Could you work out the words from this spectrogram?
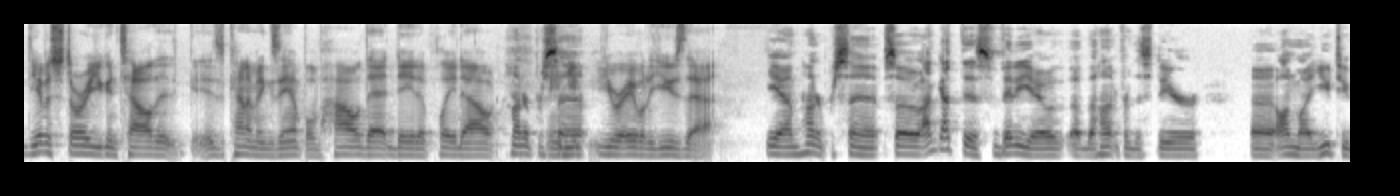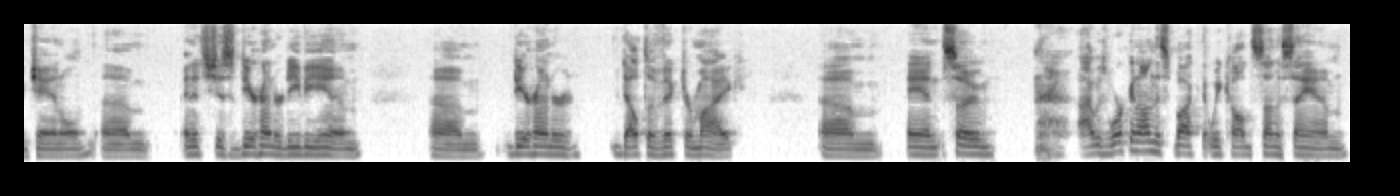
do you have a story you can tell that is kind of an example of how that data played out? Hundred percent. You, you were able to use that. Yeah, hundred percent. So I've got this video of the hunt for this deer uh, on my YouTube channel, um, and it's just Deer Hunter DVM, um, Deer Hunter Delta Victor Mike, um, and so I was working on this buck that we called Son of Sam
